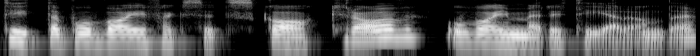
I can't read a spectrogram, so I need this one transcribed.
titta på vad är faktiskt ett ska-krav och vad är meriterande.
